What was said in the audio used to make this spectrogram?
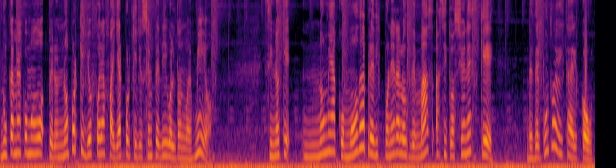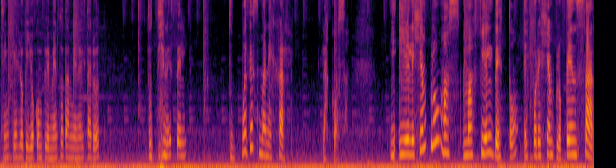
Nunca me acomodó, pero no porque yo fuera a fallar, porque yo siempre digo el don no es mío, sino que no me acomoda predisponer a los demás a situaciones que, desde el punto de vista del coaching, que es lo que yo complemento también el tarot, tú tienes el, tú puedes manejar las cosas. Y, el ejemplo más, más fiel de esto es, por ejemplo, pensar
